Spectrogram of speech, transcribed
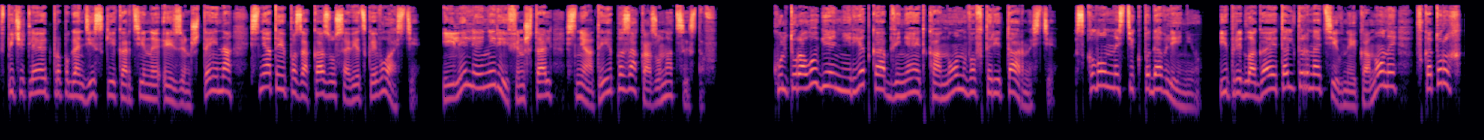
впечатляют пропагандистские картины Эйзенштейна, снятые по заказу советской власти, или Лени Рифеншталь, снятые по заказу нацистов. Культурология нередко обвиняет канон в авторитарности, склонности к подавлению и предлагает альтернативные каноны, в которых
